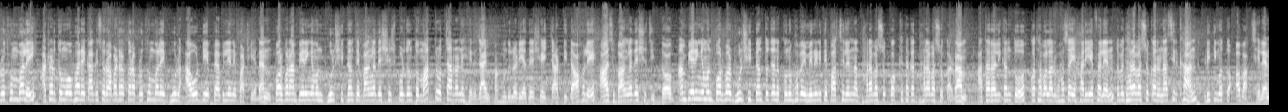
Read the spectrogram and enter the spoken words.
প্রথম বলেই, আঠারোতম ওভারে কাগিসো রাবাডার করা প্রথম বলেই ভুল আউট দিয়ে প্যাভিলিয়নে পাঠিয়ে দেন। পরপর আম্পায়ারিং এমন ভুল সিদ্ধান্তে বাংলাদেশ শেষ পর্যন্ত মাত্র চার রানে হেরে যায়। মাহমুদুল্লাহ রিয়াদের সেই চারটি দেওয়া হলে আজ বাংলাদেশ জিতত। আম্পায়ারিং এমন পরপর ভুল সিদ্ধান্ত যেন কোনোভাবেই মেনে নিতে পারছিলেন না ধারাভাষ্যক কক্ষে থাকা ধারাভাষ্যকাররা আতার আলী খান তো কথা বলার ভাষায় হারিয়ে ফেলেন, তবে ধারাভাষ্যকার নাসির খান রীতিমতো অবাক ছিলেন।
